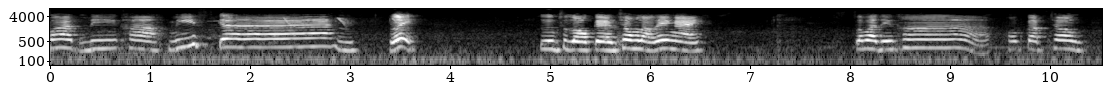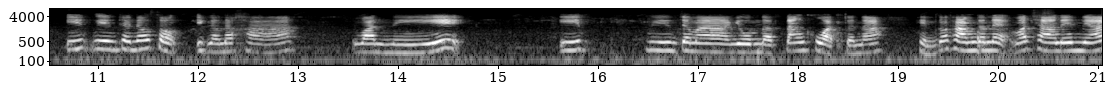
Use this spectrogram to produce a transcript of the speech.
วัสดีค่ะ มิสแกนเฮ้ย ลืมสโลแกนช่องเราได้ไง สวัสดีค่ะ พบกับช่อง Eve Win Channel 2 อีกแล้วนะคะ วันนี้อีฟวีมจะมาโยมแบบตั้งขวดกันนะ เห็นก็ทำกันแหละว่าชาเลนจ์เนี้ย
